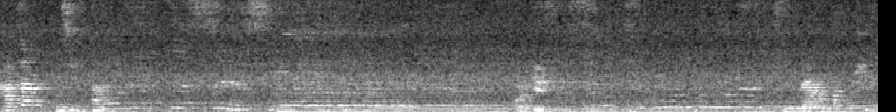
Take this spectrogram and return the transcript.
가자 98. 어디? 중대 한바퀴.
